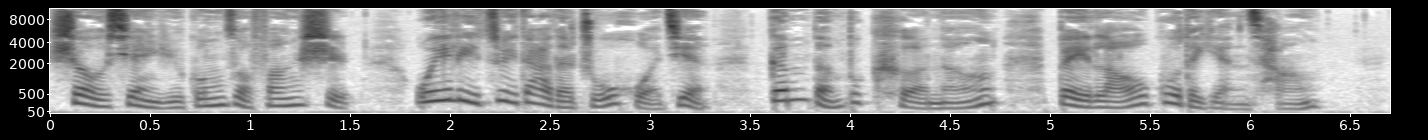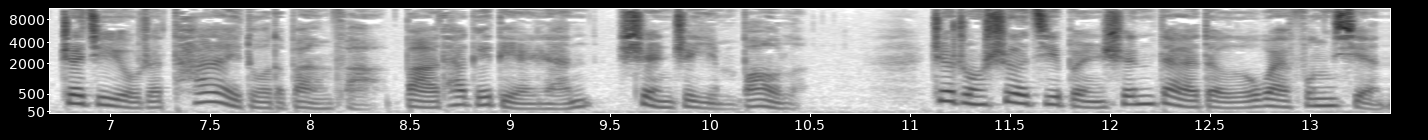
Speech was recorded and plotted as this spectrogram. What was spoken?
受限于工作方式，威力最大的主火箭根本不可能被牢固的掩藏，这就有着太多的办法把它给点燃，甚至引爆了。这种设计本身带来的额外风险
